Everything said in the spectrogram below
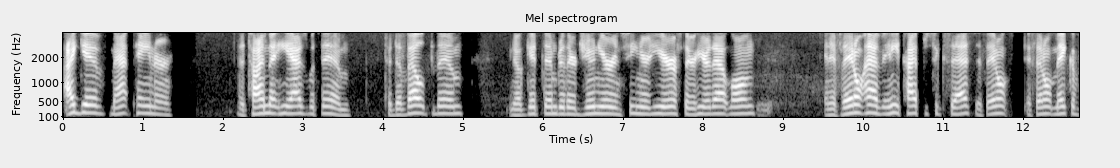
I give Matt Painter the time that he has with them to develop them, you know, get them to their junior and senior year if they're here that long. And if they don't have any type of success, if they don't if they don't make a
